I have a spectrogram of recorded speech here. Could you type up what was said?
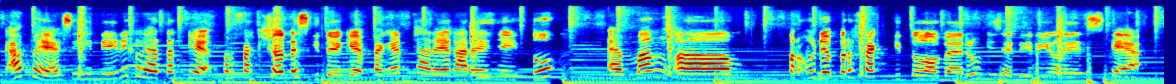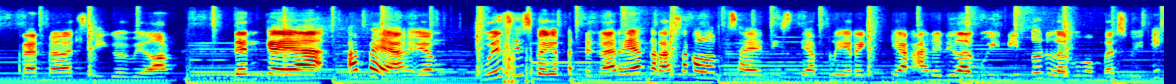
apa ya si Hindia ini kelihatan kayak perfectionist gitu ya. Kayak pengen karya-karyanya itu emang em, per, udah perfect gitu loh baru bisa dirilis. Kayak keren banget sih gue bilang. Dan kayak apa ya yang gue sih sebagai pendengar ya ngerasa kalau misalnya di setiap lirik yang ada di lagu ini tuh di lagu membasuh ini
